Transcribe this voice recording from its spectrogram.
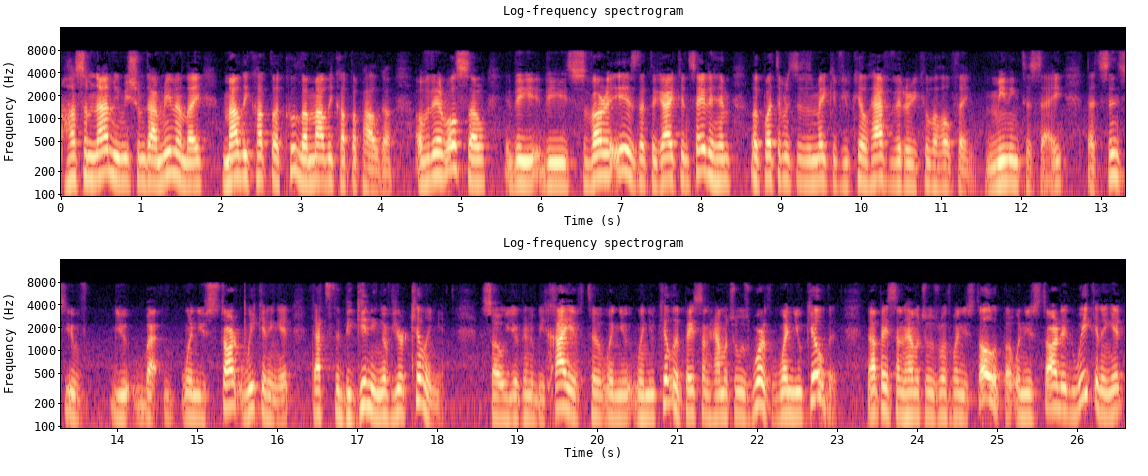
Hasam Nami Mishum Damrina Mali Katla Kula Mali Katla Palga. Over there also the the svara is that the guy can say to him, look, what difference does it make if you kill half of it or you kill the whole thing? Meaning to say that since you've you when you start weakening it, that's the beginning of your killing it. So you're going to be chayiv to when you when you kill it based on how much it was worth when you killed it, not based on how much it was worth when you stole it, but when you started weakening it,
